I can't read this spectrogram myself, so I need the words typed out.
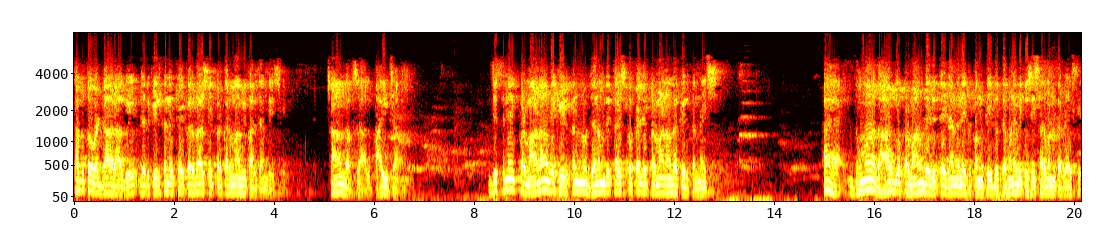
ਸਭ ਤੋਂ ਵੱਡਾ ਰਾਗੀ ਜਦ ਕੀਰਤਨ ਇੱਥੇ ਕਰਦਾ ਸੀ, ਪ੍ਰਕਰਮਾ ਵੀ ਭਰ ਜਾਂਦੀ ਸੀ। ਚਾਂਦ ਅਫਜ਼ਾਲ ਪਾਈ ਚਾਂਦ। ਜਿਸ ਨੇ ਪ੍ਰਮਾਣਾ ਦੇ ਕੀਰਤਨ ਨੂੰ ਜਨਮ ਦਿੱਤਾ, ਇਸ ਤੋਂ ਪਹਿਲੇ ਪ੍ਰਮਾਣਾ ਦਾ ਕੀਰਤਨ ਨਹੀਂ ਸੀ। ਹੈ ਧੁਮਾਧਾਰ ਜੋ ਪ੍ਰਮਾਣ ਦੇ ਦਿੱਤੇ ਜਾਂਦੇ ਨੇ, ਇੱਕ ਪੰਕਤੀ ਦੇ ਉੱਤੇ ਹੁਣੇ ਵੀ ਤੁਸੀਂ ਸਰਵਣ ਕਰ ਰਹੇ ਸੀ।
